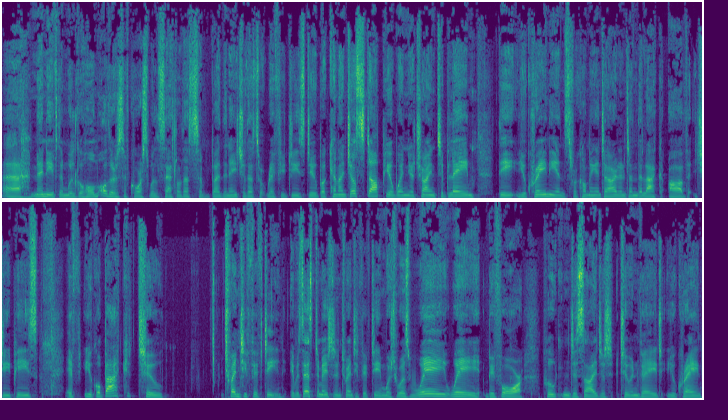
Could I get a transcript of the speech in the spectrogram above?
uh, many of them will go home. Others, of course, will settle. That's by the nature. That's what refugees do. But can I just stop you when you're trying to blame the Ukrainians for coming into Ireland and the lack of GPs? If you go back to 2015. It was estimated in 2015, which was way, way before Putin decided to invade Ukraine.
